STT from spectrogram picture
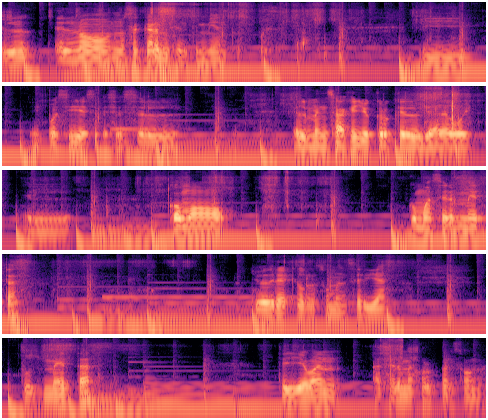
El, no, no, sacar mis sentimientos, pues. Y, pues sí, ese es el, el mensaje yo creo que del día de hoy. El cómo, cómo hacer metas. Yo diría que el resumen sería tus metas te llevan a ser mejor persona.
